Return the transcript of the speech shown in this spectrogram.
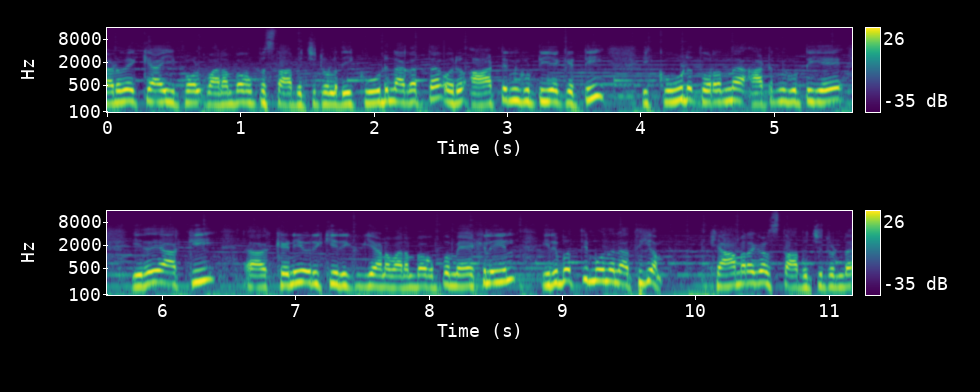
കടുവയ്ക്കായി ഇപ്പോൾ വനം വകുപ്പ് സ്ഥാപിച്ചിട്ടുള്ളത്. ഈ കൂടിനകത്ത് ഒരു ആട്ടിൻകുട്ടിയെ കെട്ടി ഈ കൂട് തുറന്ന് ആട്ടിൻകുട്ടിയെ ഇരയാക്കി കെണിയൊരുക്കിയിരിക്കുകയാണ് വനം വകുപ്പ് മേഖലയിൽ. ഇരുപത്തിമൂന്നിലധികം ക്യാമറകൾ സ്ഥാപിച്ചിട്ടുണ്ട്.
